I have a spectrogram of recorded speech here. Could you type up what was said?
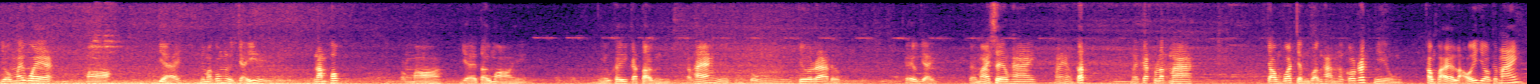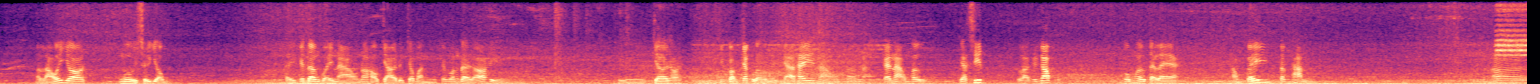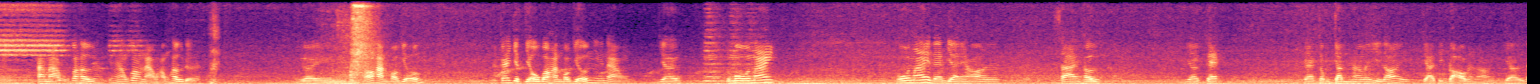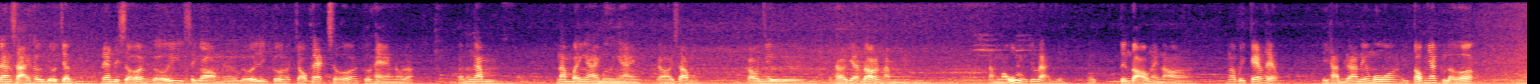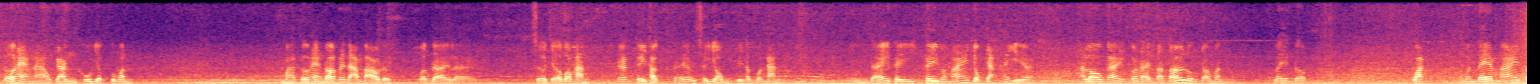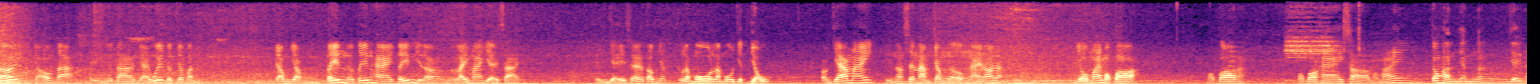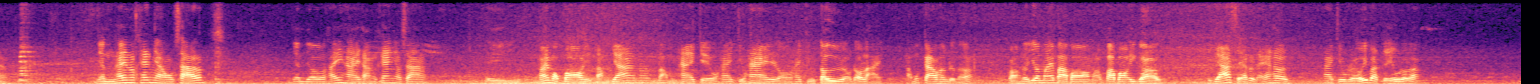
Vô máy que mò dễ. Nhưng mà có người chỉ thì 5 phút. Còn mò về tự mò thì nhiều khi cả tuần cả tháng thì cũng chưa ra được. Kiểu vậy. Rồi máy CO2 máy hàng tích máy cắt plasma. Trong quá trình vận hành nó có rất nhiều không phải là lỗi do cái máy mà lỗi do người sử dụng. Thì cái đơn vị nào nó hỗ trợ được cho mình cái vấn đề đó thì, thì chơi thôi. Chứ còn chất lượng thì chả thấy nào hơn nào. Cái nào cũng hư. Jaxit là cái góc cũng hư tè le. Hồng ký tân thành. Nó, thằng nào cũng có hư chứ không có nào không hư được. Rồi bảo hành bảo dưỡng. Cái dịch vụ bảo hành bảo dưỡng như thế nào? Giờ tôi mua máy. Mua máy đem về họ xài hư. Giờ kẹt kẹt công trình hay là gì đó chạy tiến độ này nọ. Giờ đang xài hư giữa chừng. Đem đi sửa gửi sài gòn gửi đi cửa chỗ khác sửa cửa hàng nào đó. Rồi nó năm năm, bảy ngày 10 ngày. Rồi xong, coi như thời gian đó là nằm nằm ngủ luôn chứ làm gì. Rồi tiến độ này nọ, nó bị kéo theo. Thì thành ra nếu mua thì tốt nhất lựa cửa hàng nào gần khu vực của mình. Mà cửa hàng đó phải đảm bảo được vấn đề là sửa chữa bảo hành, các kỹ thuật để sử dụng, kỹ thuật vận hành. Ừ, để khi khi mà máy trục chặt hay gì á, alo cái có thể ta tới luôn chỗ mình, liền được. Hoặc mình đem máy tới chỗ người ta thì người ta giải quyết được cho mình trong vòng tiếng nửa tiếng hai tiếng gì đó lấy máy về xài. Thì vậy sẽ tốt nhất, tức là mua là mua dịch vụ. Còn giá máy thì nó sẽ nằm trong ngưỡng nãy nói đó. Máy một bo một bo nè, một bo hai sò mà máy, cấu hình nhìn nó vậy nè. Nhìn thấy nó khác nhau xa lắm. Nhìn vô thấy hai thằng khác nhau xa thì máy một bo thì tầm giá nó tầm 2 triệu 2 triệu 2 rồi 2 triệu tư rồi, đổ lại. Không có cao hơn được nữa. Còn nếu với máy ba bo mà, ba bo IG thì giá sẽ rẻ hơn. 2 triệu rưỡi 3 triệu rồi đó.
